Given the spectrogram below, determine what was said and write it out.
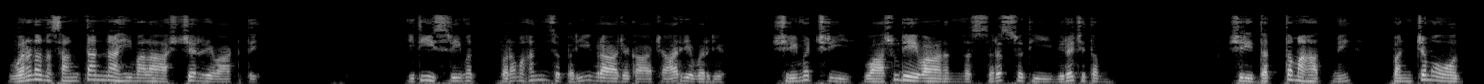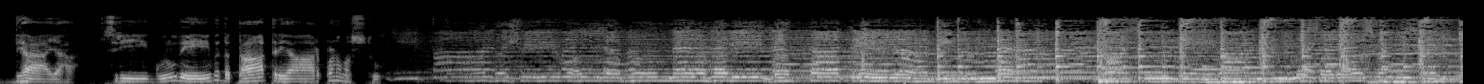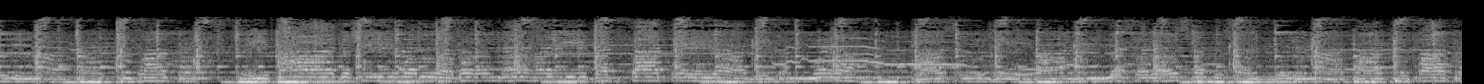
वर्णन सांगतानाही मला आश्चर्य वाटते. इति श्रीमत परमहंस परिव्राजकाचार्यवर्य श्रीमच्छ्री वासुदेवानंद सरस्वती विरचितम्। श्री दत्त महात्मे पंचमोऽध्यायः श्री गुरुदेव दत्तात्रेयार्पणमस्तु। श्रीवल्लभ नरहरि दत्तात्रेय दिगम्बरा देवानन्द सरस्वति से मातार्थपात्र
